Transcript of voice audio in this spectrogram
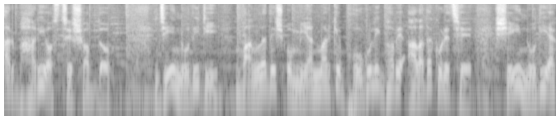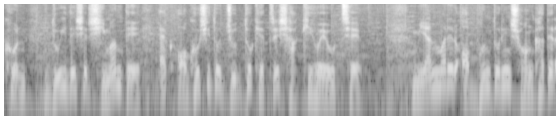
আর ভারী অস্ত্রের শব্দ। যে নদীটি বাংলাদেশ ও মিয়ানমারকে ভৌগোলিকভাবে আলাদা করেছে, সেই নদী এখন দুই দেশের সীমান্তে এক অঘোষিত যুদ্ধক্ষেত্রে সাক্ষী হয়ে উঠছে। মিয়ানমারের অভ্যন্তরীণ সংঘাতের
